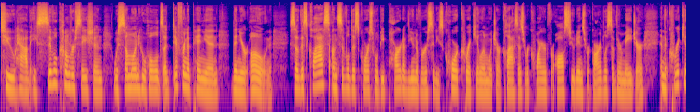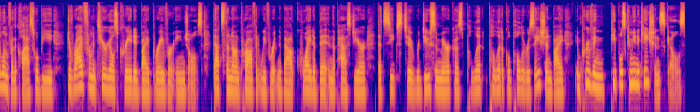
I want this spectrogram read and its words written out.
to have a civil conversation with someone who holds a different opinion than your own. So, this class on civil discourse will be part of the university's core curriculum, which are classes required for all students, regardless of their major. And the curriculum for the class will be derived from materials created by Braver Angels. That's the nonprofit we've written about quite a bit in the past year that seeks to reduce America's polit- political polarization by improving people's communication skills.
